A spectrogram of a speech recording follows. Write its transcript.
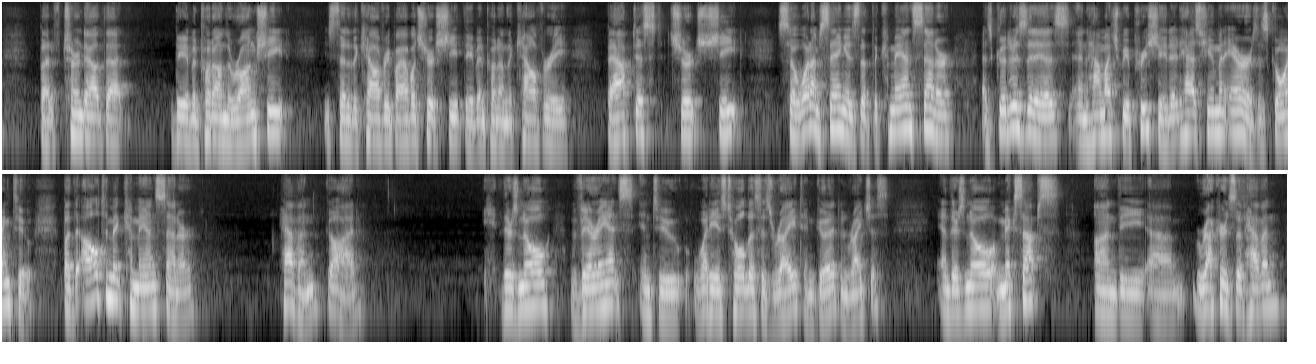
But it turned out that they had been put on the wrong sheet. Instead of the Calvary Bible Church sheet, they had been put on the Calvary Baptist Church sheet. So, what I'm saying is that the command center, as good as it is and how much we appreciate it, it has human errors. It's going to. But the ultimate command center, heaven, God, there's no variance into what he has told us is right and good and righteous. And there's no mix ups on the um, records of heaven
